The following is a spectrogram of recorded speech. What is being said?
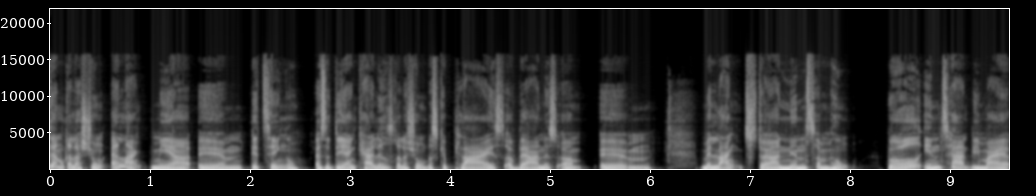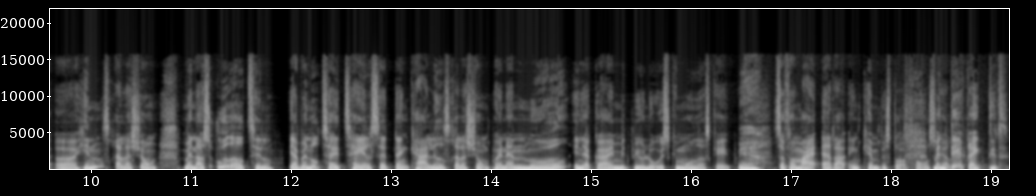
den relation er langt mere øh, betinget. Altså det er en kærlighedsrelation, der skal plejes og værnes om øh, med langt større nænsomhed. Både internt i mig og hendes relation, men også udad til. Jeg bliver nødt til at talsætte den kærlighedsrelation på en anden måde, end jeg gør i mit biologiske moderskab. Ja. Så for mig er der en kæmpe stor forskel. Men det er rigtigt.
